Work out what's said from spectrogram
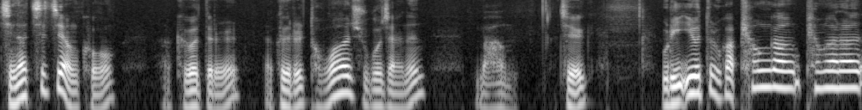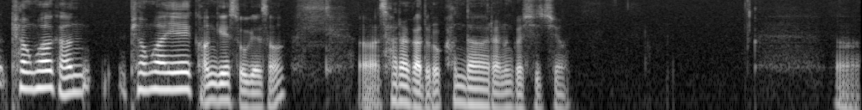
지나치지 않고 그것들을 그들을 도와주고자 하는 마음, 즉 우리 이웃들과 평강 평화한 평화간 평화의 관계 속에서 어, 살아가도록 한다라는 것이죠. 어,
